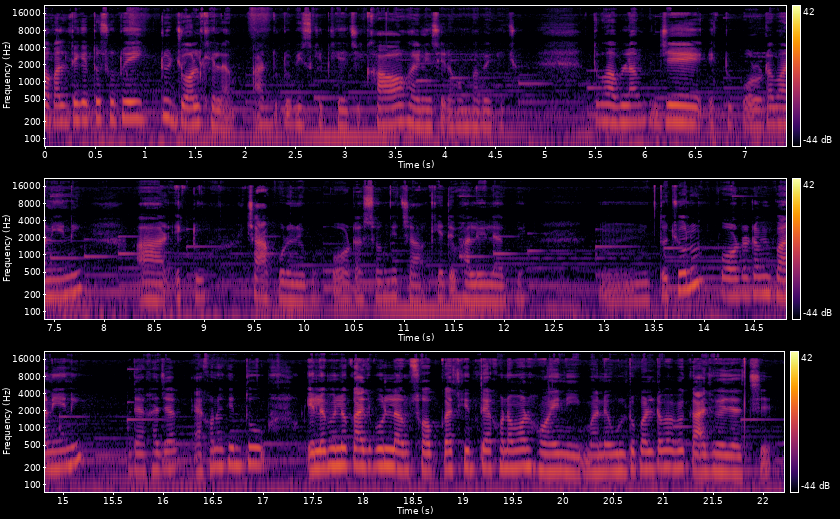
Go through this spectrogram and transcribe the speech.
সকাল থেকে তো শুধু এই একটু জল খেলাম, আর দুটো বিস্কিট খেয়েছি। খাওয়া হয়নি সেরকমভাবে কিছু। তো ভাবলাম যে একটু পরোটা বানিয়ে নিই, আর একটু চা করে নেব। পরোটার সঙ্গে চা, খেতে ভালোই লাগবে। তো চলুন, পরোটাটা আমি বানিয়ে নিই। দেখা যাক। এখনও কিন্তু এলোমেলো কাজ বললাম, সব কাজ কিন্তু এখন আমার হয়নি মানে উল্টোপাল্টাভাবে কাজ হয়ে যাচ্ছে।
